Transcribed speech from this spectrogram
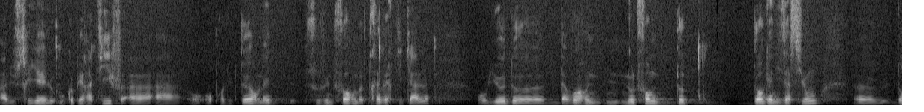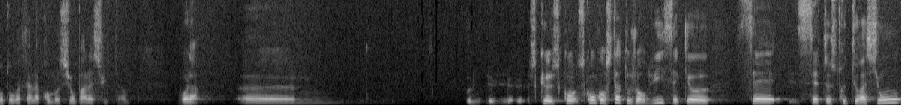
industriel ou coopératif au producteur, mais sous une forme très verticale au lieu d'avoir une, autre forme d'organisation euh, dont on va faire la promotion par la suite. Hein. Voilà. Euh, ce qu'on constate aujourd'hui, c'est que cette structuration,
